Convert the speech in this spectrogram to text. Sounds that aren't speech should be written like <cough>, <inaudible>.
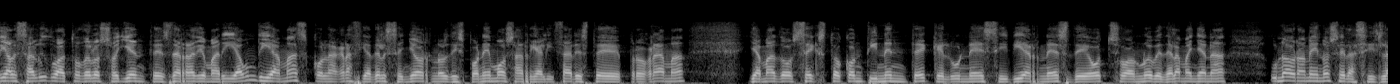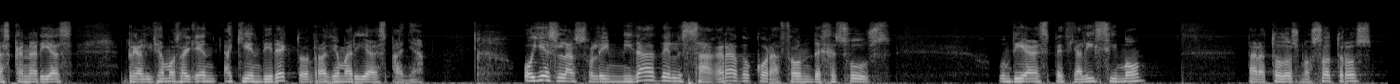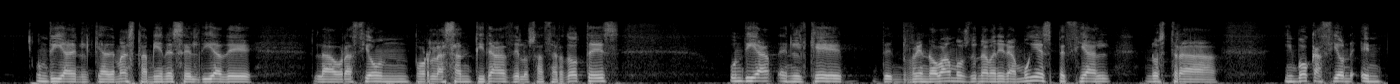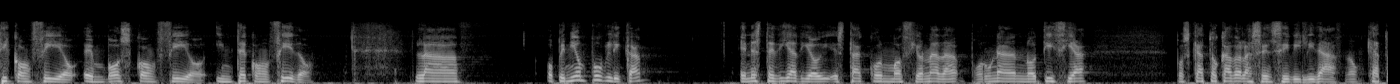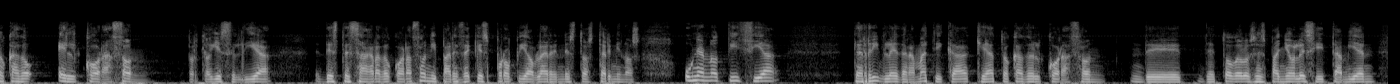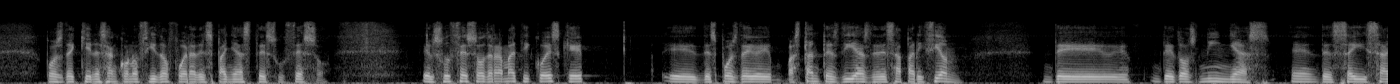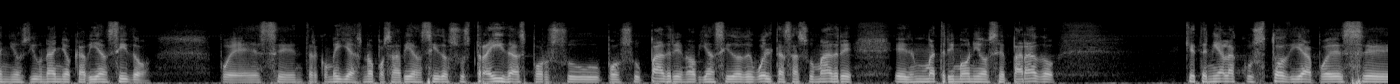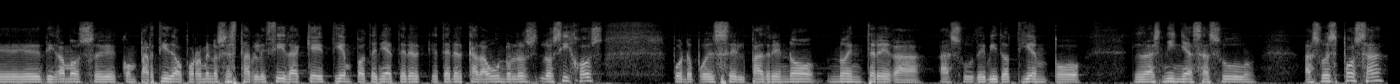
Cordial saludo a todos los oyentes de Radio María. Un día más, con la gracia del Señor, nos disponemos a realizar este programa llamado Sexto Continente, que lunes y viernes de 8 a 9 de la mañana, una hora menos en las Islas Canarias, realizamos aquí en, aquí en directo en Radio María España. Hoy es la solemnidad del Sagrado Corazón de Jesús, un día especialísimo para todos nosotros, un día en el que además también es el día de la oración por la santidad de los sacerdotes, un día en el que renovamos de una manera muy especial nuestra invocación en ti confío, en vos confío, in te confido. La opinión pública en este día de hoy está conmocionada por una noticia pues que ha tocado la sensibilidad, ¿no? que ha tocado el corazón, porque hoy es el día de este sagrado corazón y parece que es propio hablar en estos términos. Una noticia terrible, dramática, que ha tocado el corazón de, todos los españoles y también pues de quienes han conocido fuera de España este suceso. El suceso dramático es que eh, después de bastantes días de desaparición de, de dos niñas eh, de seis años y un año que habían sido pues entre comillas no pues habían sido sustraídas por su por su padre no habían sido devueltas a su madre en un matrimonio separado que tenía la custodia pues eh, digamos eh, compartida o por lo menos establecida qué tiempo tenía que tener, que tener cada uno los, los hijos. Bueno pues el padre no no entrega a su debido tiempo las niñas a su a su esposa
